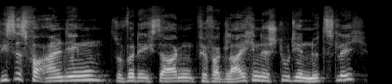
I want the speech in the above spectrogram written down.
Dies ist vor allen Dingen, so würde ich sagen, für vergleichende Studien nützlich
